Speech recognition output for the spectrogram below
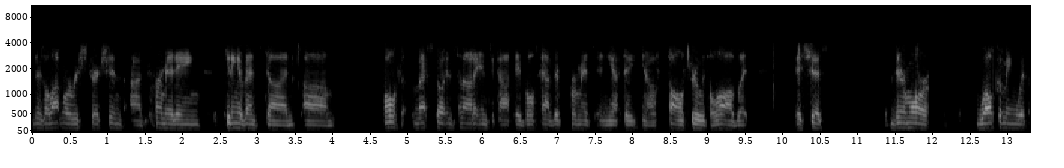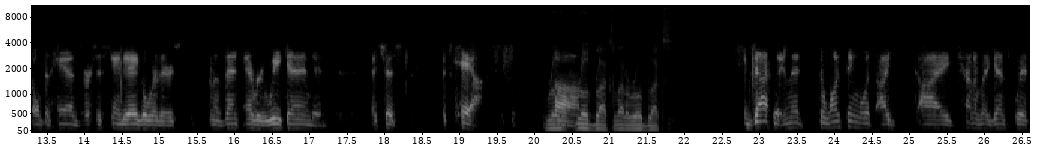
There's a lot more restrictions on permitting, getting events done. Um, both Mexico, Ensenada, and Tecate both have their permits, and you have to, you know, follow through with the law. But it's just they're more welcoming with open hands versus San Diego, where there's an event every weekend, and it's just it's chaos. Road Um, roadblocks. A lot of roadblocks. Exactly, and that the one thing with I I kind of against with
